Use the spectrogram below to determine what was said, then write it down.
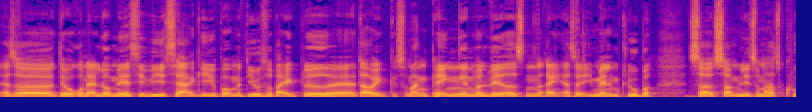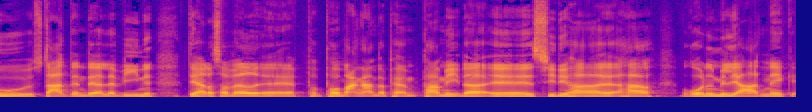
Altså, det jo Ronaldo og Messi, vi især mm. kigger på, men de er jo så bare ikke blevet... Øh, der er jo ikke så mange penge involveret sådan, altså, imellem klubber, så, som ligesom har kunne starte den der lavine. Det har der så været på, på mange andre parametre. City har, har rundet milliarden ikke?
